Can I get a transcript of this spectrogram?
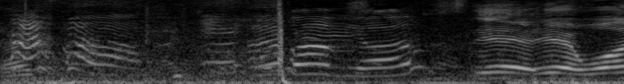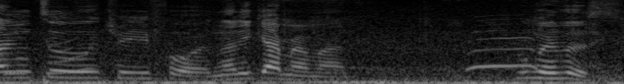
Right? Four of yours. Yeah, yeah, one, two, three, four. Now the cameraman. Who going first?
